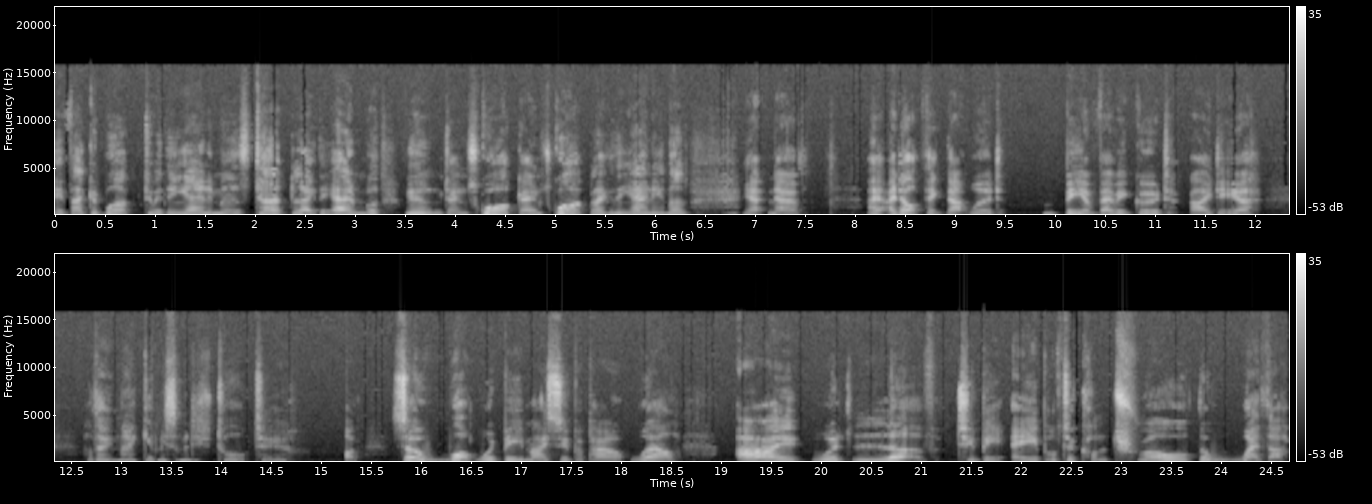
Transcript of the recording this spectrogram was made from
If I could walk to the animals, talk like the animals, and squawk and squawk like the animals. Yeah, no, I, I don't think that would be a very good idea. Although it might give me somebody to talk to. So what would be my superpower? Well, I would love to be able to control the weather.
